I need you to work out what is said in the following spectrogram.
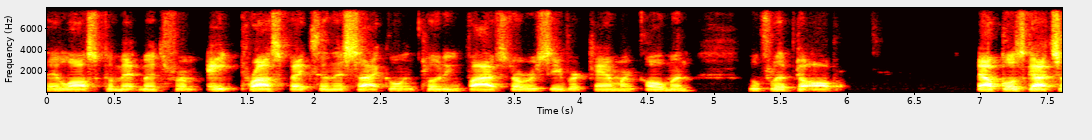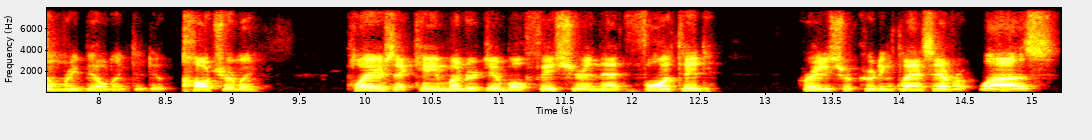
They lost commitments from eight prospects in this cycle, including five-star receiver Cameron Coleman, who flipped to Auburn. Elko's got some rebuilding to do. Culturally, players that came under Jimbo Fisher in that vaunted greatest recruiting class ever was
